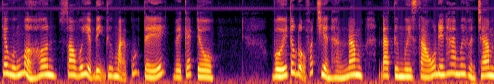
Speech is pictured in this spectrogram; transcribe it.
theo hướng mở hơn so với Hiệp định Thương mại Quốc tế WTO. Với tốc độ phát triển hàng năm đạt từ 16 đến 20%,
